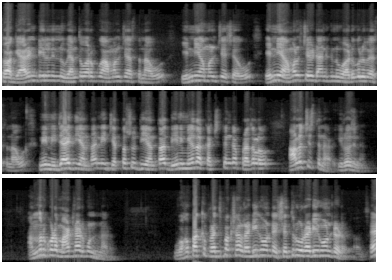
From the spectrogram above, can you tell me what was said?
సో ఆ గ్యారంటీలని నువ్వు ఎంతవరకు అమలు చేస్తున్నావు? ఎన్ని అమలు చేసావు ఎన్ని అమలు చేయడానికి నువ్వు అడుగులు వేస్తున్నావు? నీ నిజాయితీ ఎంత? నీ చిత్తశుద్ధి ఎంత? దీని మీద ఖచ్చితంగా ప్రజలు ఆలోచిస్తున్నారు ఈ రోజున. అందరూ కూడా మాట్లాడుకుంటున్నారు. ఒక పక్క ప్రతిపక్షాలు రెడీగా ఉంటాయి శత్రువు రెడీగా ఉంటాడు. ఏ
